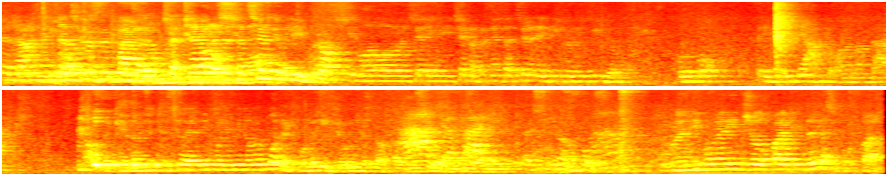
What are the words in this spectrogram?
C'è la presentazione Ah, c'è- c'è la presentazione di un Il libro. prossimo c'è la presentazione del libro di Guido. Come sei impegnato a mandarci. No, perché la presentazione del libro di Vito Borbone è il pomeriggio, quindi sto a fare Ah, già fai. Eh sì, no, non posso. Lunedì pomeriggio qua in libreria si può fare,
